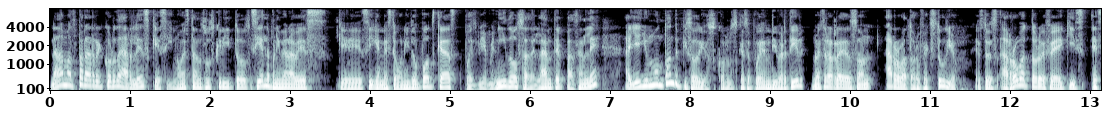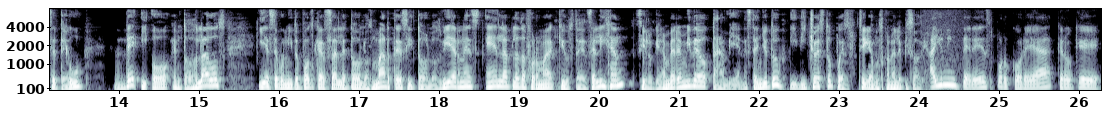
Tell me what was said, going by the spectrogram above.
Nada más para recordarles que si no están suscritos, si es la primera vez que siguen este bonito podcast, pues bienvenidos, adelante, pásenle. Allí hay un montón de episodios con los que se pueden divertir. Nuestras redes son arroba torofxstudio. Esto es arroba torofxstu. DIO en todos lados. Y este bonito podcast sale todos los martes y todos los viernes en la plataforma que ustedes elijan. Si lo quieren ver en video, también está en YouTube. Y dicho esto, pues sigamos con el episodio. Hay un interés por Corea, creo que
